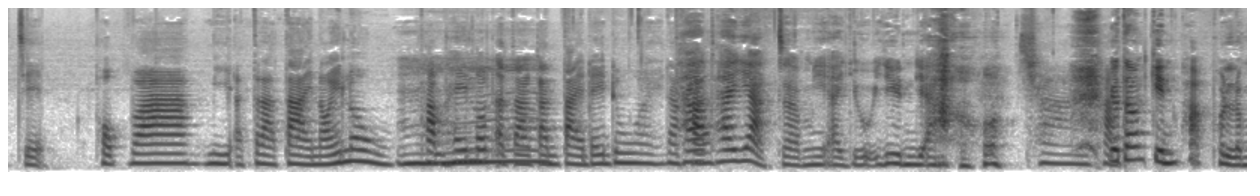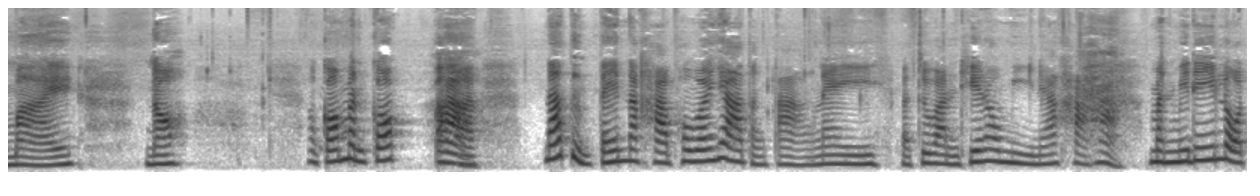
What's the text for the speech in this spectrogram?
2017 พบว่ามีอัตราตายน้อยลงทำให้ลดอัตราการตายได้ด้วยนะถ้าคะ ถ้าอยากจะมีอายุยืนยาวใช่ค่ะก็ต้องกินผักผลไม้เนาะแล้วก็มันก็อ่าค่ะน่าตื่นเต้นนะคะ เพราะว่ายาต่างๆ ในปัจจุบันที่เรามีเนี่ยค่ะค่ะ มันไม่ได้ลด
